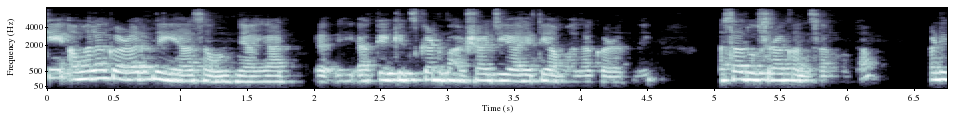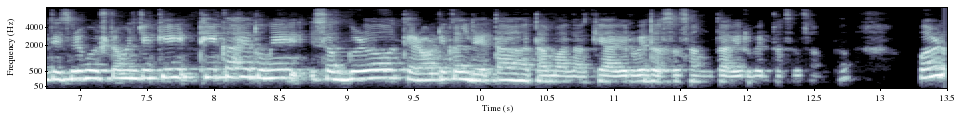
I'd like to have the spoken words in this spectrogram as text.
की आम्हाला कळत नाही या संज्ञा या किचकट भाषा जी आहे ती आम्हाला कळत नाही. असा दुसरा कन्सर्न होता. आणि तिसरी गोष्ट म्हणजे की ठीक आहे तुम्ही सगळं थेरॉटिकल देता आहात आम्हाला की आयुर्वेद असं सांगतं, आयुर्वेद तसं सांगतं. पण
